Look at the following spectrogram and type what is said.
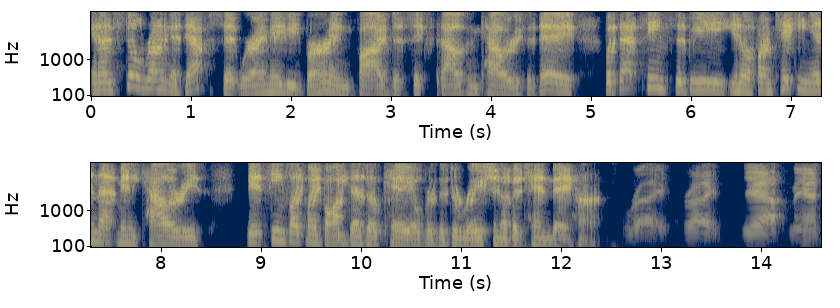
and I'm still running a deficit where I may be burning five to 6,000 calories a day. But that seems to be, you know, if I'm taking in that many calories, it seems like my body does okay over the duration of a 10 day hunt. Right, right. Yeah, man.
